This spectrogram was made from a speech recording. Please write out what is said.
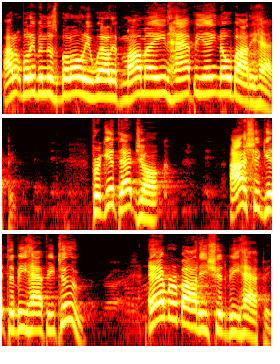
I don't believe in this baloney. Well, if mama ain't happy, ain't nobody happy. Forget that junk. I should get to be happy too. Everybody should be happy.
